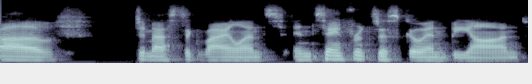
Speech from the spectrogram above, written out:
of domestic violence in San Francisco and beyond.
